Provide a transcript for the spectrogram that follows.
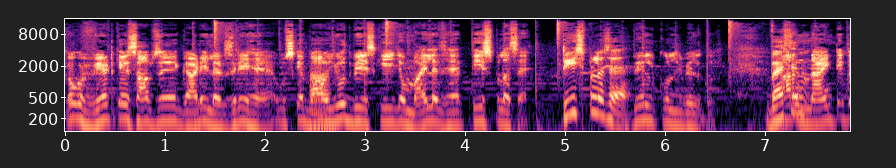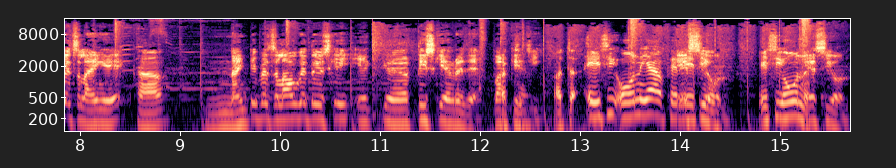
क्योंकि वेट के हिसाब से गाड़ी लग्जरी है उसके हाँ। बावजूद भी इसकी जो माइलेज है तीस प्लस है। तीस प्लस है? बिल्कुल बिल्कुल। वैसे नाइन्टी पे चलाएँगे। हाँ। 90 पे चलाओगे तो इसकी एक तीस की एवरेज है पर के जी अच्छा एसी ऑन या फिर AC on. AC on AC on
